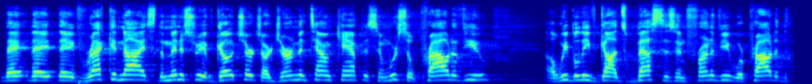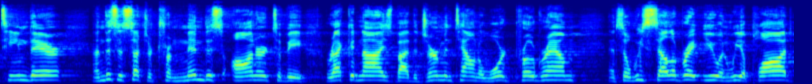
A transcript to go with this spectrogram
they, they, they've recognized the ministry of Go Church, our Germantown campus, and we're so proud of you. Uh, we believe God's best is in front of you. We're proud of the team there. And this is such a tremendous honor to be recognized by the Germantown Award Program. And so we celebrate you and we applaud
